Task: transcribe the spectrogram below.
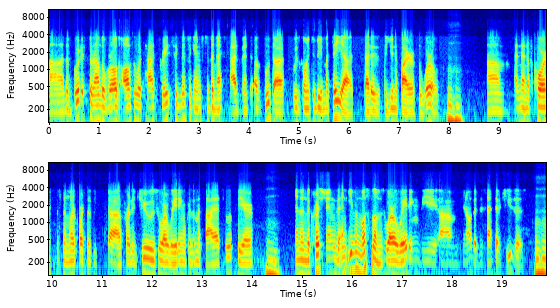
Uh, the Buddhists around the world also attach great significance to the next advent of Buddha, who's going to be Maitreya, that is the unifier of the world. Mm-hmm. Um, and then, of course, the similar course of, uh, for the Jews who are waiting for the Messiah to appear, Mm-hmm. and then the Christians and even Muslims who are awaiting the, um, you know, the descent of Jesus. Mm-hmm.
